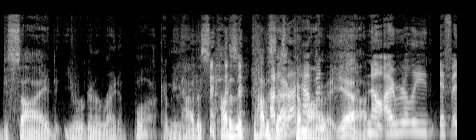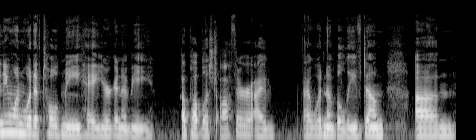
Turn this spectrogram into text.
decide you were going to write a book? I mean, how does how does it how does, How that, come out happen? of it? Yeah, No, I really, if anyone would have told me, hey, you're going to be a published author, I, I wouldn't have believed them. Um,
